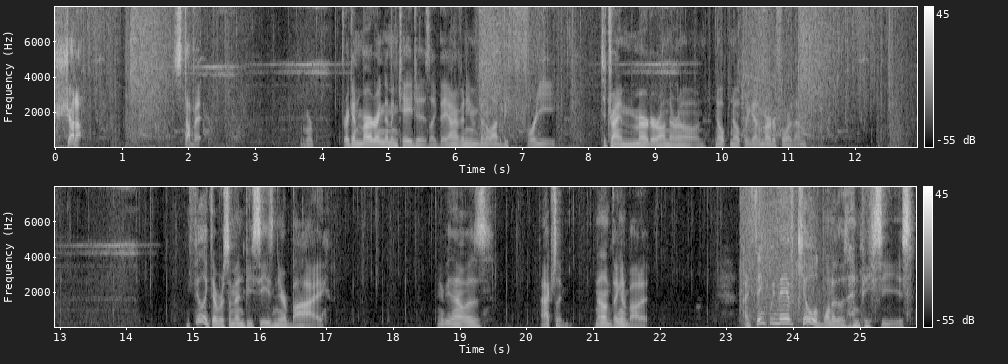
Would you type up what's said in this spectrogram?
shut up. Stop it. And we're freaking murdering them in cages. Like, they haven't even been allowed to be free to try and murder on their own. Nope, nope, we gotta murder for them. I feel like there were some NPCs nearby. Maybe that was... Actually, now I'm thinking about it. I think we may have killed one of those NPCs.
